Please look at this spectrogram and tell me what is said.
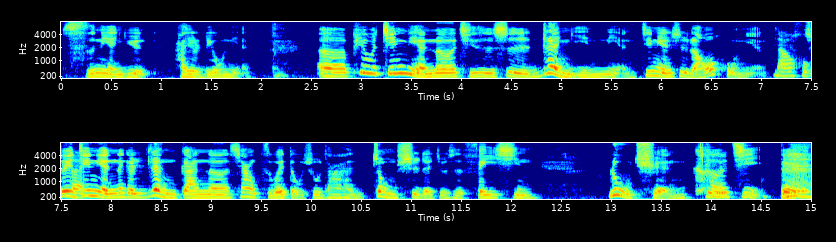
十年运，还有流年。呃，譬如今年呢，其实是壬寅年，今年是老虎年，老虎。所以今年那个壬干呢，像紫微斗数，它很重视的就是飞星。禄权科技，对，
